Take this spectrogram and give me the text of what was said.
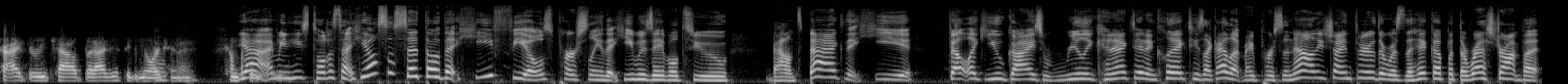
tried to reach out, but I just ignored Okay. him completely. Yeah, I mean, he's told us that. He also said, though, that he feels personally that he was able to bounce back, that he felt like you guys really connected and clicked. He's like, I let my personality shine through. There was the hiccup with the restaurant, but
